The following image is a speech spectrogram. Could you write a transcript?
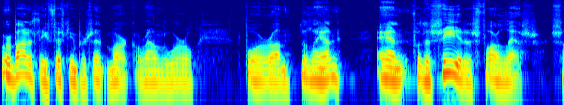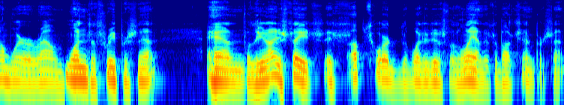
We're about at the 15% mark around the world for um, the land. And for the sea, it is far less, somewhere around 1 to 3%. And for the United States, it's up toward what it is for the land. It's about 10%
